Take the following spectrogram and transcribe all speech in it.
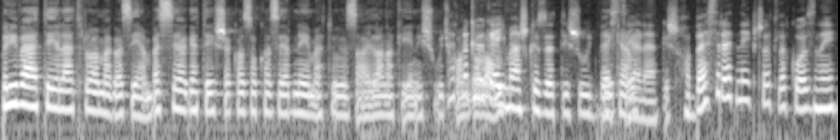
privát életről, meg az ilyen beszélgetések, azok azért németül zajlanak, én is úgy hát gondolom. Meg ők egymás között is úgy beszélnek, Igen. és ha beszeretnék csatlakozni...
